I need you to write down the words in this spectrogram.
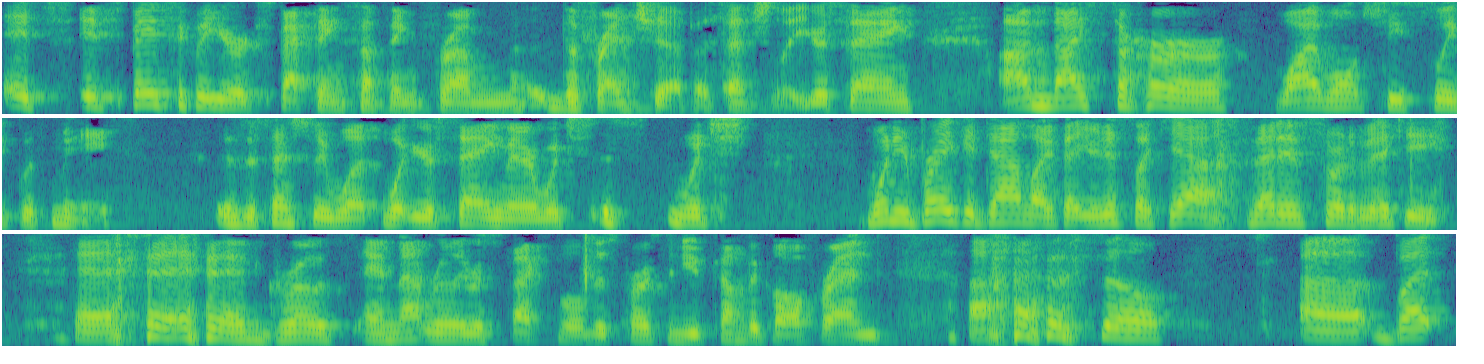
it's it's basically you're expecting something from the friendship. Essentially, you're saying, I'm nice to her. Why won't she sleep with me? Is essentially what what you're saying there, which is which when you break it down like that, you're just like, yeah, that is sort of icky and, gross and not really respectful of this person you've come to call friend. Uh, so, uh, but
